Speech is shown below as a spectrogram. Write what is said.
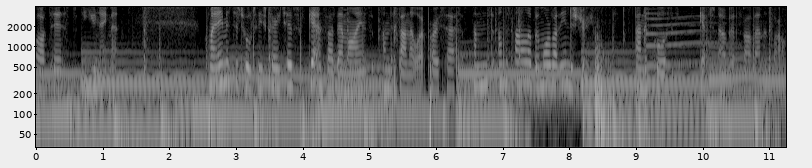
artists, you name it. My aim is to talk to these creatives, get inside their minds, understand their work process, and understand a little bit more about the industry. And of course, get to know a bit about them as well.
